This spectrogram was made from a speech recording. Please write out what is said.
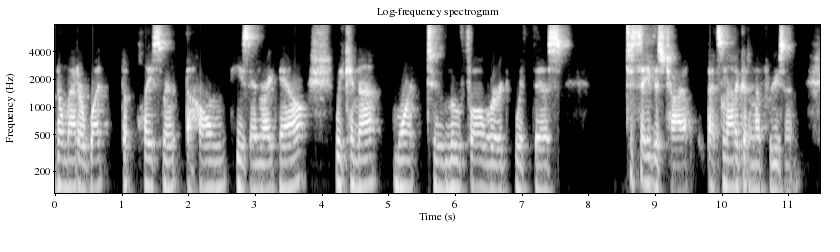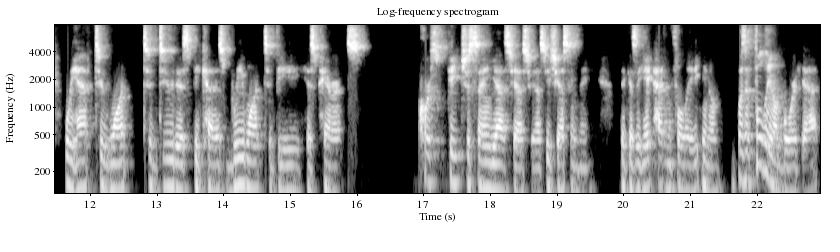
no matter what the placement, the home he's in right now, we cannot want to move forward with this to save this child. That's not a good enough reason. We have to want to do this because we want to be his parents. Of course, Pete just saying yes, yes, yes. He's yesing me because he hadn't fully, you know, wasn't fully on board yet.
